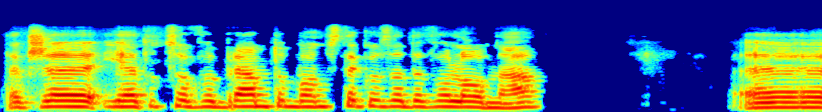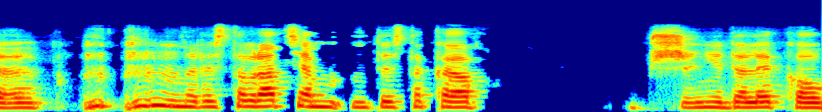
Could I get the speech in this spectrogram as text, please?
Także ja to, co wybrałam, to byłam z tego zadowolona. E, restauracja to jest taka przy niedaleko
